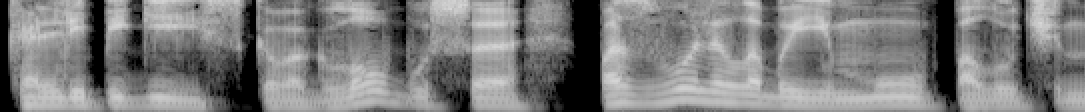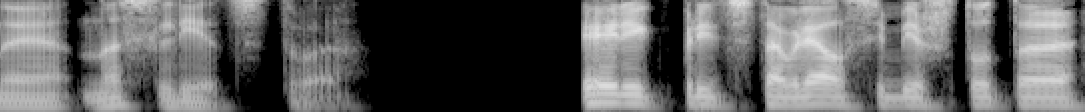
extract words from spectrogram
каллипегийского глобуса позволило бы ему полученное наследство. Эрик представлял себе что-то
